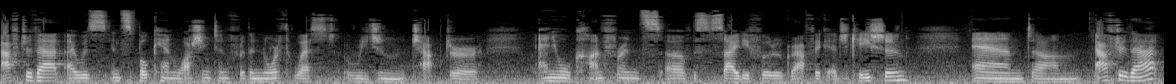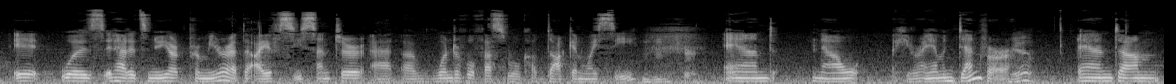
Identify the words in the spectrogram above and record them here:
After that, I was in Spokane, Washington for the Northwest Region Chapter annual conference of the Society of Photographic Education. And um, after that, it was it had its New York premiere at the IFC Center at a wonderful festival called Doc NYC. Mm-hmm, sure. And now here I am in Denver. Yeah. And um,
